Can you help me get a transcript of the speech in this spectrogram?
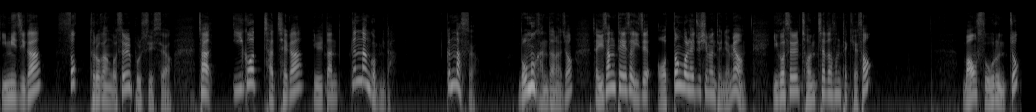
이미지가 쏙 들어간 것을 볼 수 있어요. 자 이것 자체가 일단 끝난 겁니다. 끝났어요. 너무 간단하죠? 자, 이 상태에서 이제 어떤 걸 해주시면 되냐면 이것을 전체 다 선택해서 마우스 오른쪽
